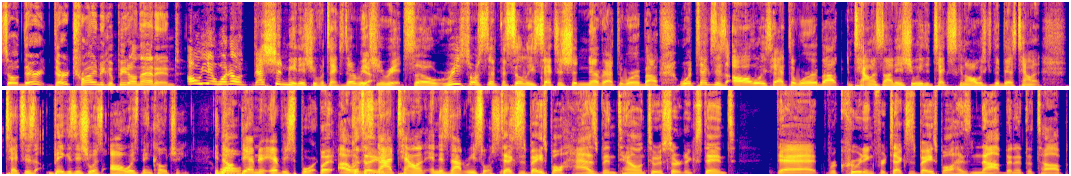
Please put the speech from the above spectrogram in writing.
So they're they're trying to compete on that end. Oh yeah, well no, that shouldn't be an issue for Texas. They're rich, Yeah. rich. So resources and facilities, Texas should never have to worry about. What Texas always had to worry about, and talent's not an issue either. Texas can always get the best talent. Texas' biggest issue has always been coaching. In Well, damn near every sport. but I because it's you- not talent and it's not resources. Texas baseball has been talented to a certain extent that recruiting for Texas baseball has not been at the top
